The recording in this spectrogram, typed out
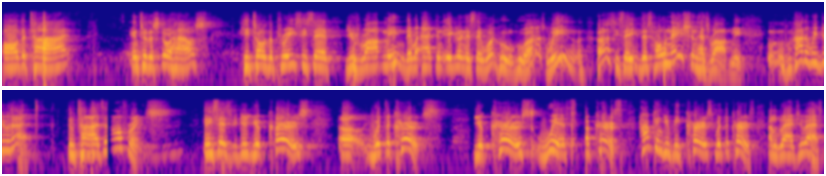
all the tithe into the storehouse. He told the priest, he said, You've robbed me. They were acting ignorant. They said, What? Who? Who? Us? We? Us? He said, This whole nation has robbed me. How do we do that? Through tithes and offerings. And he says, You're cursed uh, with a curse. You're cursed with a curse. How can you be cursed with the curse? I'm glad you asked.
